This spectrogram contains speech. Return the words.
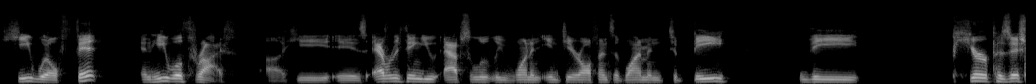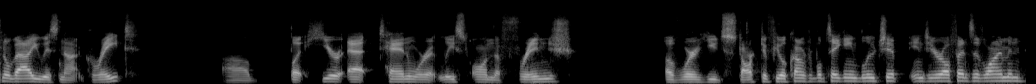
he will fit and he will thrive. Uh, he is everything you absolutely want an interior offensive lineman to be. The pure positional value is not great, uh, but here at 10, we're at least on the fringe of where you'd start to feel comfortable taking blue chip into your offensive lineman.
